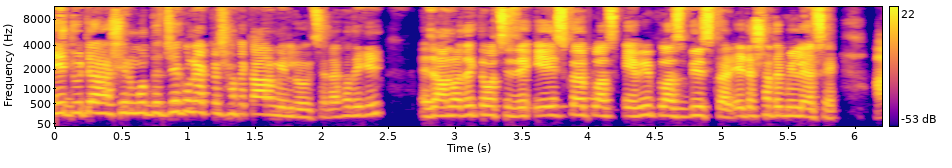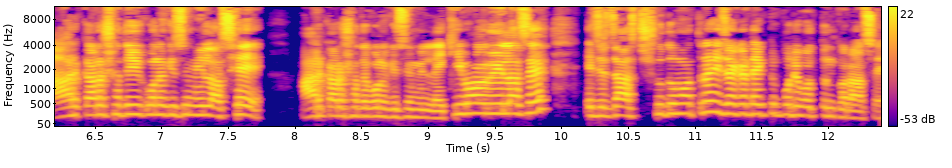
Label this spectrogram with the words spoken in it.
এই দুইটা রাশির মধ্যে যে কোনো একটা সাথে কার মিল রয়েছে? দেখো দেখি, এই যে আমরা দেখতে পাচ্ছি যে A square plus A B plus B square এটার সাথে মিলে আছে। আর কারোর সাথে কি কোনো কিছু মিল আছে? আর কারোর সাথে কোনো কিছু মিল নাই। কীভাবে মিল আছে? এই যে জাস্ট শুধুমাত্র এই জায়গাটা একটু পরিবর্তন করা আছে।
